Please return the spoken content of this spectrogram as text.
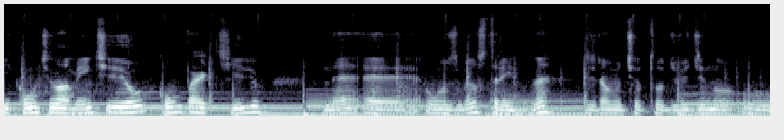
e continuamente eu compartilho né, é, os meus treinos, né? Geralmente eu estou dividindo o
